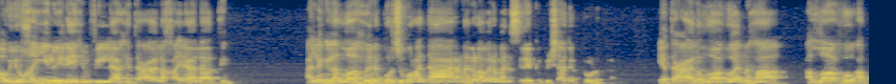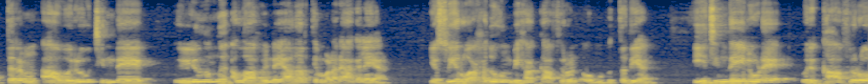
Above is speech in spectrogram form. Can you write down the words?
ഔ യുഹയ്യിലു ഇലൈഹിം ഫില്ലാഹി തആല ഖയാലാത്തിൻ. അല്ലെങ്കിൽ അള്ളാഹുവിനെ കുറിച്ച് കുറെ ധാരണകൾ അവരെ മനസ്സിലേക്ക് പിശാചിട്ട് കൊടുക്കുക. അള്ളാഹു അൻഹ. അള്ളാഹു അത്തരം ആ ഒരു ചിന്തയെ ഇതിൽ നിന്ന് അള്ളാഹുവിന്റെ യാഥാർത്ഥ്യം വളരെ അകലെയാണ്. യസീറു അഹദുഹും ബിഹ കാഫിറുൻ ഓ മുബുത്തതിയാണ് ഈ ചിന്തയിലൂടെ ഒരു കാഫിറോ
